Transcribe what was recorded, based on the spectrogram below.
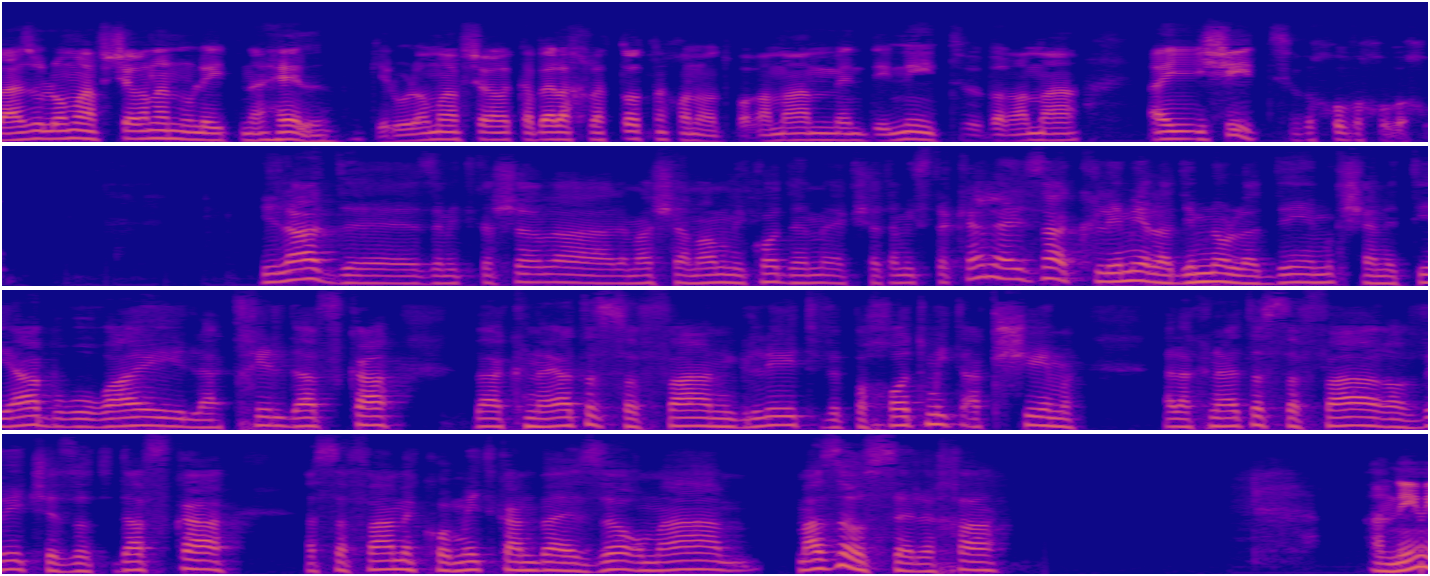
ואז הוא לא מאפשר לנו להתנהל, כאילו לא מאפשר לקבל החלטות נכונות ברמה המדינית וברמה האישית וכו' וכו' וכו'. גלעד, זה מתקשר למה שאמרנו מקודם, אה, כשאתה מסתכל איזה אקלים ילדים נולדים, כשהנטייה הברורה היא להתחיל דווקא בהקניית השפה האנגלית ופחות מתעקשים על הקניית השפה הערבית, שזאת דווקא השפה המקומית כאן באזור, מה, מה זה עושה לך? אני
